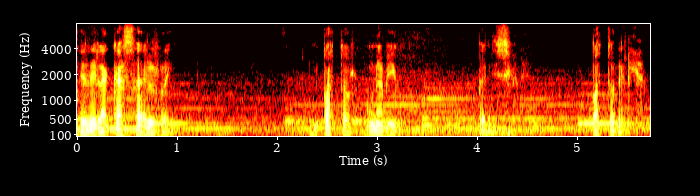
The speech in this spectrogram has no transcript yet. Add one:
desde la casa del rey. Un pastor, un amigo. Bendiciones. Pastor Elías.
